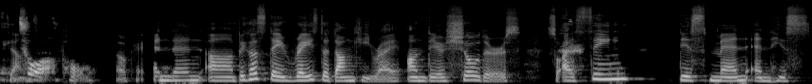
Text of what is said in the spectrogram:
这样子没错， pole. Okay. And then uh, because they raised the donkey, right, on their shoulders. So I think this man and his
